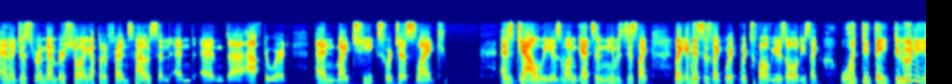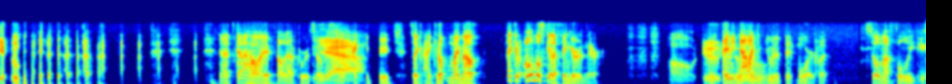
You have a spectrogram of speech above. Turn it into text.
and I just remember showing up at a friend's house and and and uh, afterward, and my cheeks were just like as jowly as one gets, and he was just like like, and this is like we're we're 12 years old. He's like, what did they do to you? That's kind of how I felt afterwards. So, it's like, Yeah. I could, it's like I can open my mouth. I can almost get a finger in there. oh, dude. I mean, now I can do it a bit more, but still not fully.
